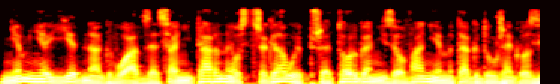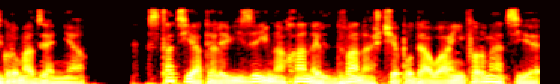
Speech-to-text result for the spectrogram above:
Niemniej jednak władze sanitarne ostrzegały przed organizowaniem tak dużego zgromadzenia. Stacja telewizyjna Hanel 12 podała informację,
